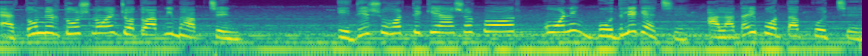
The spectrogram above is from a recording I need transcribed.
এত নির্দোষ নয় যত আপনি ভাবছেন। এদের শহর থেকে আসার পর ও অনেক বদলে গেছে, আলাদাই প্রতাপ করছে।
